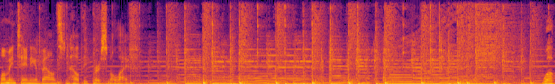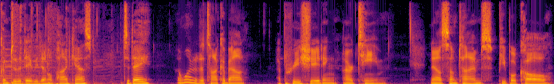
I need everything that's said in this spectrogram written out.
while maintaining a balanced and healthy personal life. Welcome to the Daily Dental Podcast. Today, I wanted to talk about appreciating our team. Now, sometimes people call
